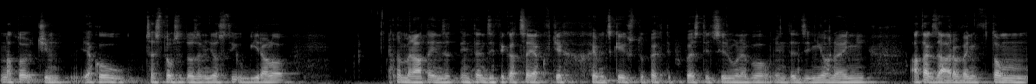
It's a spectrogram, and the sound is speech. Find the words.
na to, čím, jakou cestou se to zemědělství ubíralo znamená ta intenzifikace jak v těch chemických vstupech typu pesticidů nebo intenzivního hnojení a tak zároveň v tom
